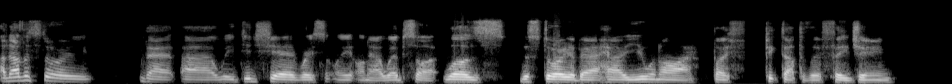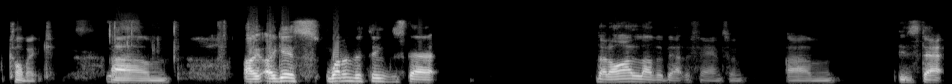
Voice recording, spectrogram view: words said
another story that uh, we did share recently on our website was the story about how you and I both picked up the Fijian comic. Um, I, I guess one of the things that that I love about the Phantom um, is that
